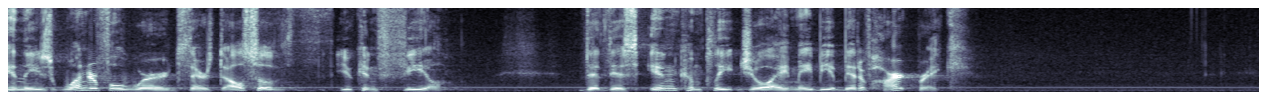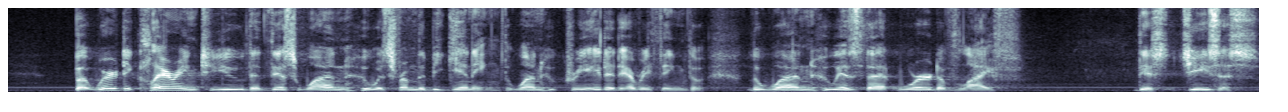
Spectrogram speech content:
in these wonderful words, there's also, you can feel that this incomplete joy may be a bit of heartbreak. But we're declaring to you that this one who was from the beginning, the one who created everything, the, the one who is that word of life, this Jesus,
